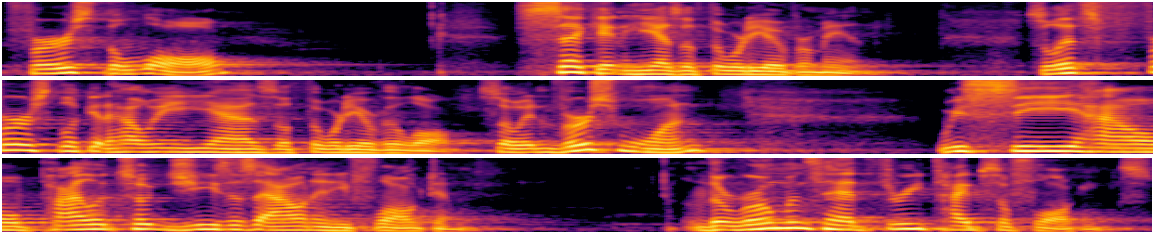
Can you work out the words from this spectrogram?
First, the law. Second, he has authority over man. So let's first look at how he has authority over the law. So in verse 1, we see how Pilate took Jesus out and he flogged him. The Romans had three types of floggings.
